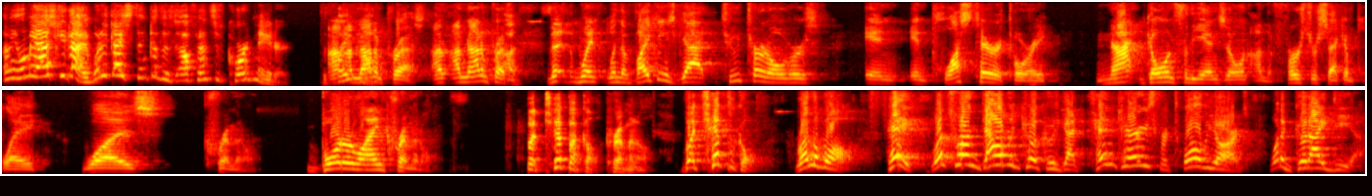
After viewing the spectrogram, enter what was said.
I mean, let me ask you guys, what do you guys think of this offensive coordinator? I'm not impressed. I'm, I'm not impressed. Uh, The, when when the Vikings got two turnovers in in plus territory, not going for the end zone on the first or second play was criminal, borderline criminal, but typical criminal. but typical. Run the ball. Hey, let's run Dalvin Cook, who's got 10 carries for 12 yards. What a good idea.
